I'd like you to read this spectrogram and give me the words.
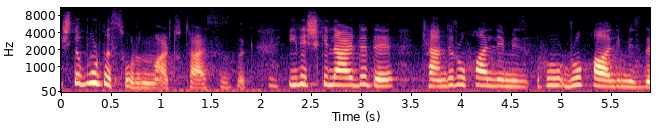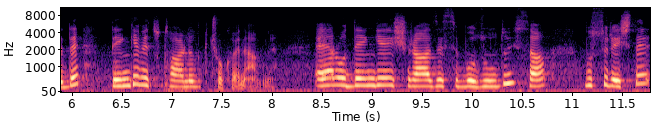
işte burada sorun var tutarsızlık. İlişkilerde de kendi ruh halimiz ruh halimizde de denge ve tutarlılık çok önemli. Eğer o denge şirazesi bozulduysa bu süreçte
